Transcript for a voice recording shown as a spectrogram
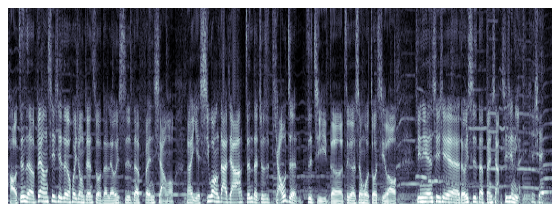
好，真的非常谢谢这个惠颂诊所的刘医师的分享哦。那也希望大家真的就是调整自己的这个生活作息喽。今天谢谢刘医师的分享，谢谢你，谢谢。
